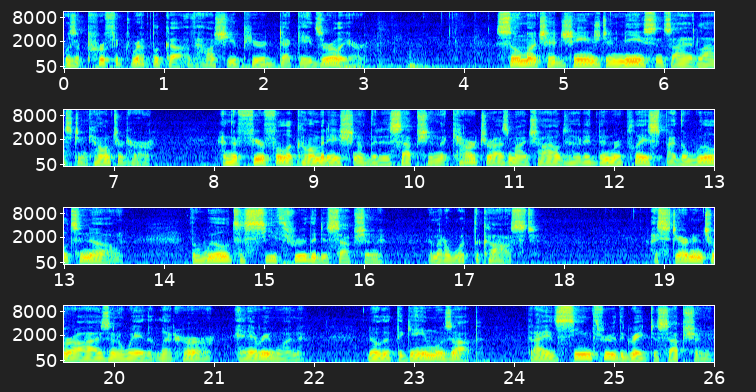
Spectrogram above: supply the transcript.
was a perfect replica of how she appeared decades earlier. So much had changed in me since I had last encountered her, and the fearful accommodation of the deception that characterized my childhood had been replaced by the will to know, the will to see through the deception no matter what the cost. I stared into her eyes in a way that let her, and everyone, know that the game was up, that I had seen through the great deception,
